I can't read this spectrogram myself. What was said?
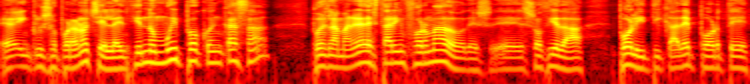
eh, incluso por la noche, la enciendo muy poco en casa, pues la manera de estar informado de eh, sociedad, política, deporte,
